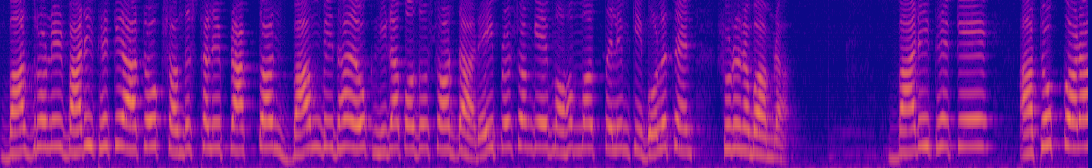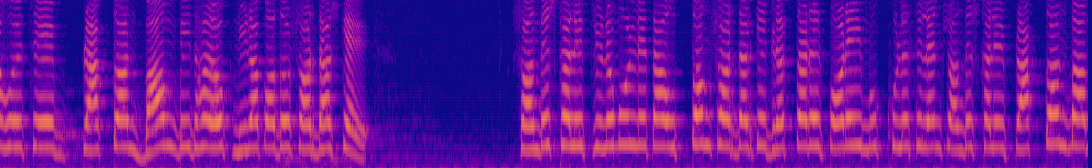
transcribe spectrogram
বাজরনির বাড়ি থেকে আটক সন্দেশখালীর প্রাক্তন বাম বিধায়ক নিরাপদ সর্দার। এই প্রসঙ্গে মোহাম্মদ সেলিম কি বলেছেন শুনে নেব আমরা। বাড়ি থেকে আটক করা হয়েছে প্রাক্তন বাম বিধায়ক নিরাপদ সর্দারকে। সন্দেশখালীর তৃণমূল নেতা উত্তম সর্দারকে গ্রেফতারের পরেই মুখ খুলেছিলেন সন্দেশখালীর প্রাক্তন বাম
